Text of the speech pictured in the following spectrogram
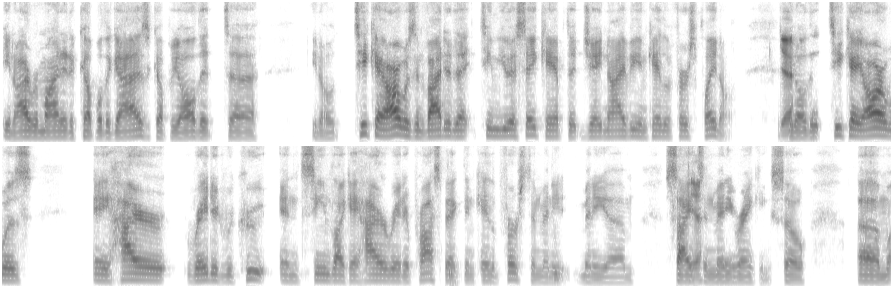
you know, I reminded a couple of the guys, a couple of y'all that uh, you know TKR was invited that Team USA camp that Jay Ivey and Caleb Furst played on. Yeah. You know that TKR was a higher rated recruit and seemed like a higher rated prospect than Caleb Furst in many many um, sites yeah. and many rankings. So um,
